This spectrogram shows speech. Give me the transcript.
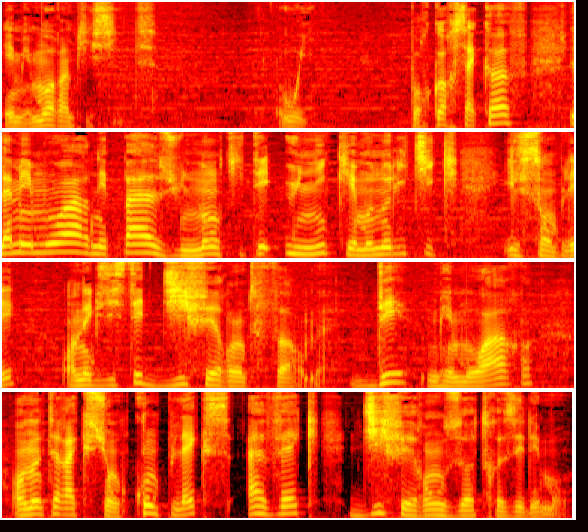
et mémoire implicite. Oui, pour Korsakov, la mémoire n'est pas une entité unique et monolithique. Il semblait en existait différentes formes, des mémoires en interaction complexe avec différents autres éléments.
